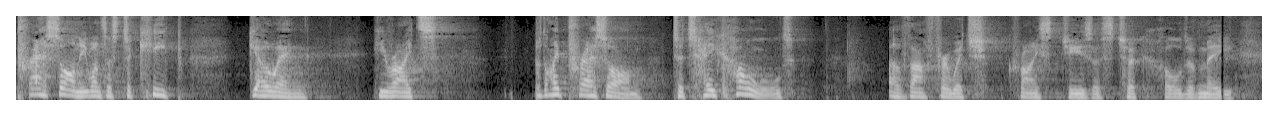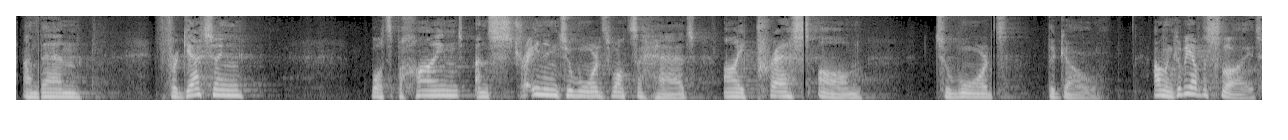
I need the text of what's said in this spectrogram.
press on. He wants us to keep going. He writes, But I press on to take hold of that for which Christ Jesus took hold of me. And then, forgetting what's behind and straining towards what's ahead, I press on towards the goal. Alan, could we have the slide?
